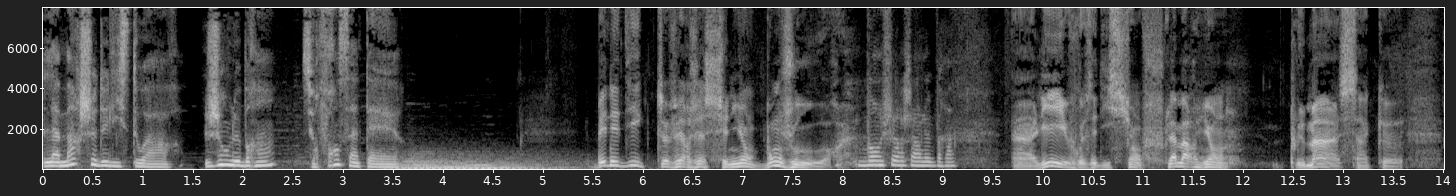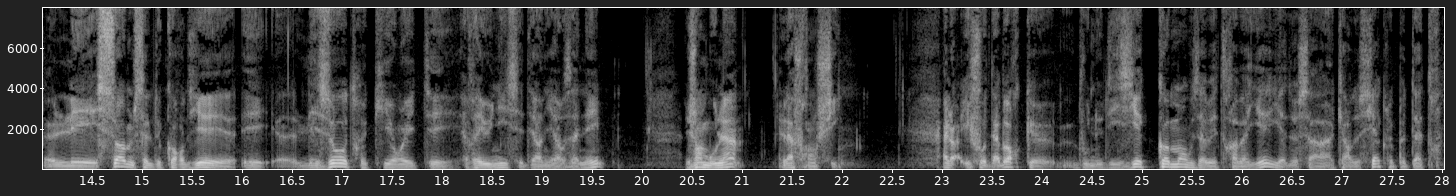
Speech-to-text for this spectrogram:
La marche de l'histoire, Jean Lebrun sur France Inter. Bénédicte Vergès-Chaignon, bonjour. Bonjour Jean Lebrun. Un livre aux éditions Flammarion, plus mince hein, que les sommes, celles de Cordier et les autres qui ont été réunies ces dernières années. Jean Moulin l'a franchi. Alors, il faut d'abord que vous nous disiez comment vous avez travaillé, il y a de ça un quart de siècle peut-être,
